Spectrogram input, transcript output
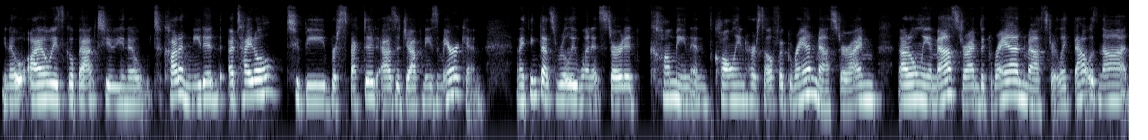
you know i always go back to you know takata needed a title to be respected as a japanese american and I think that's really when it started coming and calling herself a grandmaster. I'm not only a master, I'm the grandmaster. Like that was not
